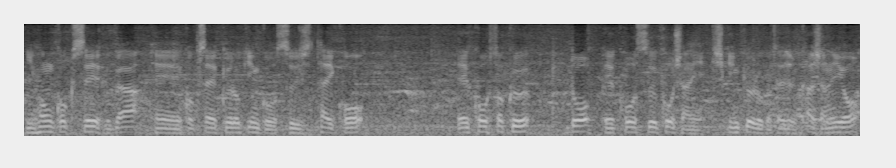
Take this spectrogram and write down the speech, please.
日本国政府が、えー、国際協力銀行を通じ対抗、えー、高速度、えー、交通公社に資金協力を対する感謝の意を、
